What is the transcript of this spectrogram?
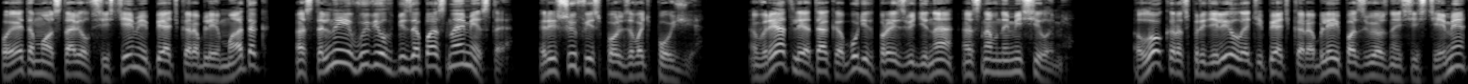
Поэтому оставил в системе пять кораблей-маток, остальные вывел в безопасное место, решив использовать позже. Вряд ли атака будет произведена основными силами. Лок распределил эти пять кораблей по звездной системе,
